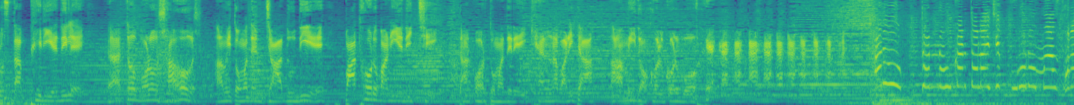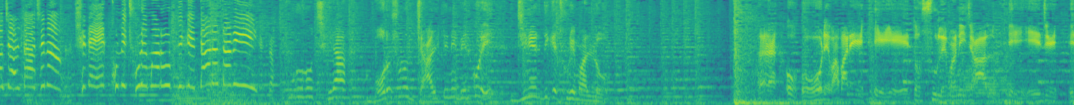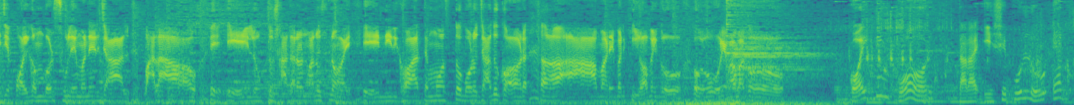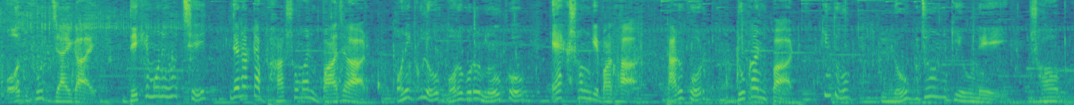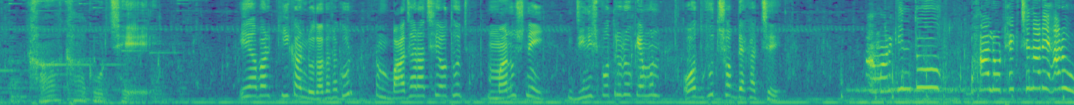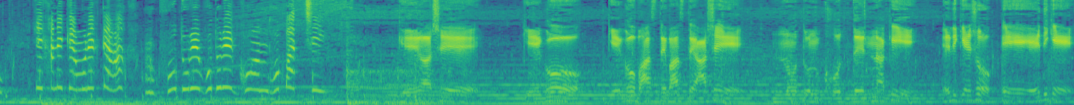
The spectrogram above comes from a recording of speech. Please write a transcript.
প্রস্তাব ফিরিয়ে দিলে এত বড় সাহস আমি তোমাদের জাদু দিয়ে পাথর বানিয়ে দিচ্ছি। তারপর তোমাদের এই খেলনা বাড়িটা আমি দখল করব। আরও তোর নৌকার তলায় যে পুরনো মাছ ধরা জালটা আছে না সেটা এক্ষুনি ছুঁড়ে মারো ওর দিকে তাড়াতাড়ি! একটা পুরনো ছেঁড়া বড় সড়ো জাল টেনে বের করে জিনের দিকে ছুঁড়ে মারলো। ও ওরে বাবা রে। এ তো সুলেমানি জাল। এ যে এ যে পয়গম্বর সুলেমানের জাল। পালাও। এ লোক তো সাধারণ মানুষ নয়। এ নির্ঘাত মস্ত বড় জাদুকর। আমার এবার কি হবে গো? ওরে বাবা গো। কয়েকদিন পর তারা এসে পড়ল এক অদ্ভুত জায়গায়। দেখে মনে হচ্ছে যেন একটা ভাসমান বাজার। অনেকগুলো বড় বড় নৌকো একসঙ্গে বাঁধা। তার উপর দোকানপাট। কিন্তু লোকজন কেউ নেই সব খাঁ খাঁ করছে। এ আবার কি কাণ্ড দাদা ঠাকুর? বাজার আছে অথচ মানুষ নেই জিনিসপত্রেরও কেমন অদ্ভুত সব দেখাচ্ছে। আমার কিন্তু ভালো ঠেকছে না রে হারু এখানে কেমন একটা ভুতুরে ভুতুরে গন্ধ পাচ্ছি। কে আসে? কে গো? কে গো ভাসতে ভাসতে আসে? নতুন খদ্দের নাকি? এদিকে এসো এদিকে।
